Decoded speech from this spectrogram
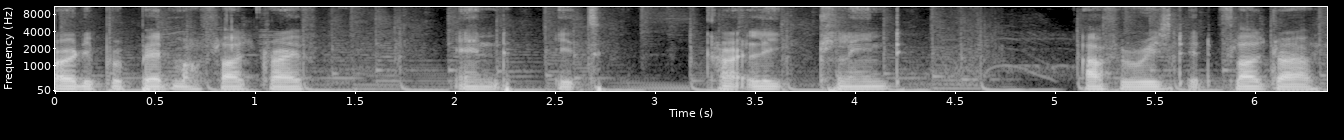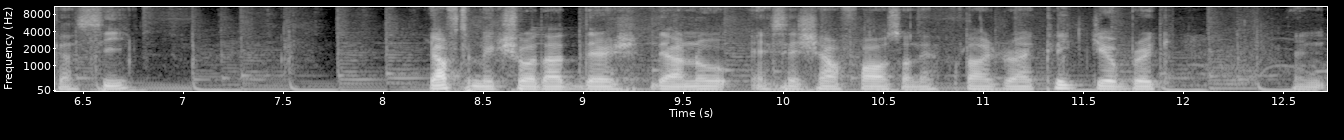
already prepared my flash drive and it currently cleaned. I've erased it. flash drive, as you can see you have to make sure that there there are no essential files on the flash drive click jailbreak and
